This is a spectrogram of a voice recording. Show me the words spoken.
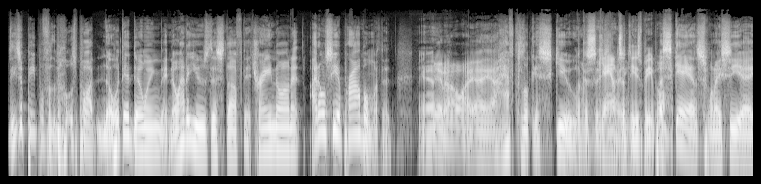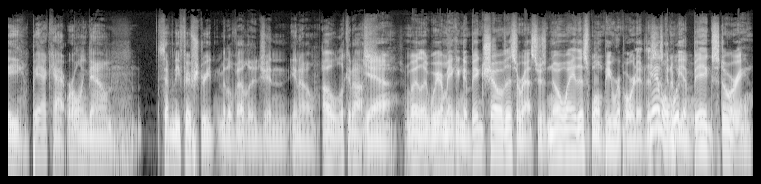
these are people for the most part know what they're doing. They know how to use this stuff. They're trained on it. I don't see a problem with it. Yeah. You know, I, I, have to look askew. Look askance at these people. Askance when I see a bear cat rolling down 75th Street, Middle Village, and, you know, oh, look at us. Yeah. Well, we are making a big show of this arrest. There's no way this won't be reported. This Yeah, is well, going to be a big story.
